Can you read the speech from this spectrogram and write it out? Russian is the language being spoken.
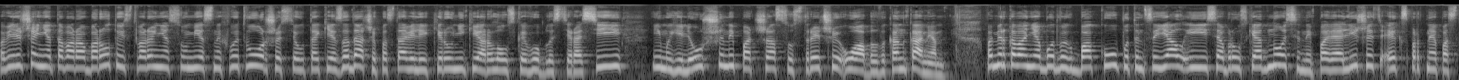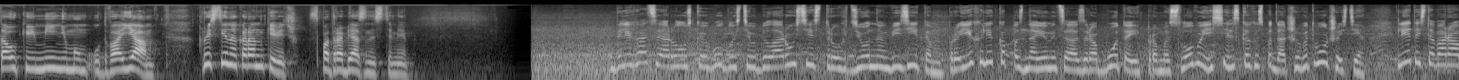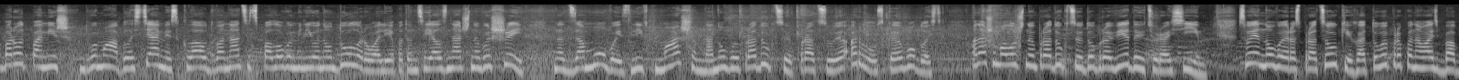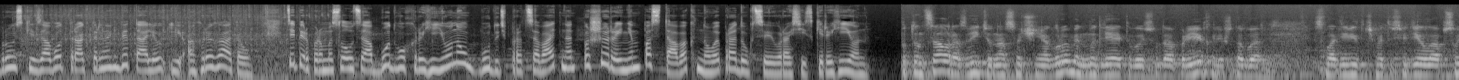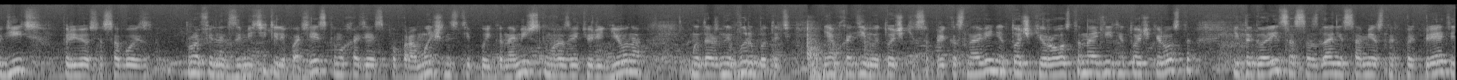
Павелічэнне тавараабароту і стварэння сумесных вытворчасцяў такія задачы паставілі кіраўнікі арлоўскай вобласці рассіі і магілёўшчыны падчас сустрэчы ў аблвыканкаме. Па меркаванні абодвых бакоў патэнцыял і сяброўскія адносіны павялічаць экспартныя пастаўкі мінімум удвая. Крысціна Каранкевич з падрабязнасцямі. Делегация Орловской области в Беларуси с трехдневным визитом. Проехали, как познакомиться с работой промысловой и сельскохосподарчей вытворчасти. Летось товарооборот поміж двумя областями склав 12,5 миллионов долларов, але потенциал значно вышей. Над замовой з лифт-машем на новую продукцию працуе Орловская область. А нашу молочную продукцию добра ведаюць у России. Свои новые распрацоўкі готовы пропановать Бобруйский завод тракторных деталей и агрегатов. Теперь промысловцы обоих регионов будут працаваць над поширением поставок поставок новой продукции в российский регион. Потенциал развития у нас очень огромен. Мы для этого и сюда приехали, чтобы с Владимиром Викторовичем это все дело обсудить. Привез я с собой профильных заместителей по сельскому хозяйству, по промышленности, по экономическому развитию региона. Мы должны выработать необходимые точки соприкосновения, точки роста, найти эти точки роста и договориться о создании совместных предприятий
